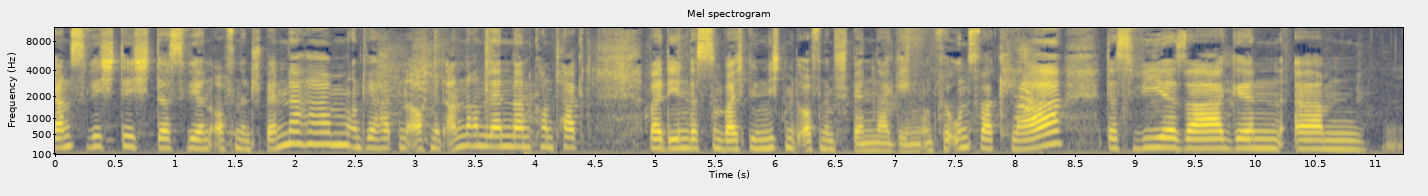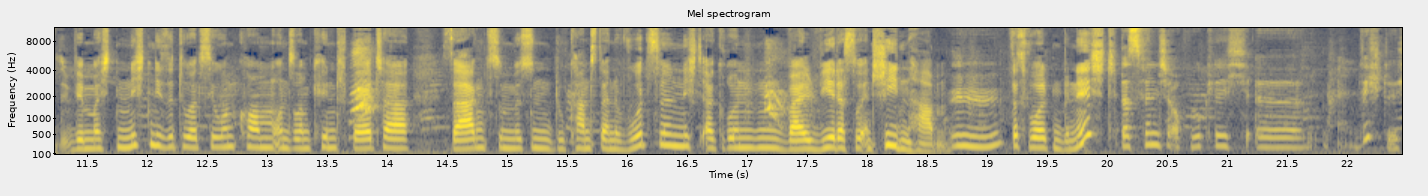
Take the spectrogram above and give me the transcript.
ganz wichtig, dass wir einen offenen Spender haben und wir hatten auch mit anderen Ländern Kontakt, bei denen das zum Beispiel nicht mit offenem Spender ging. Und für uns war klar, dass wir sagen, ähm, wir möchten nicht in die Situation kommen, unserem Kind später sagen zu müssen, du kannst deine Wurzeln nicht ergründen, weil wir das so entschieden haben. Das wollten wir nicht. Das finde ich auch wirklich äh, wichtig.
